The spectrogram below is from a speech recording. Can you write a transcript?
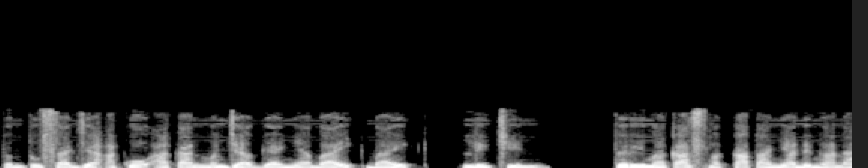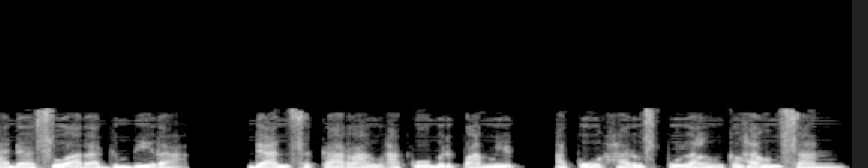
Tentu saja aku akan menjaganya baik-baik, Li Chin. Terima kasih katanya dengan nada suara gembira. Dan sekarang aku berpamit, aku harus pulang ke Hang San,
